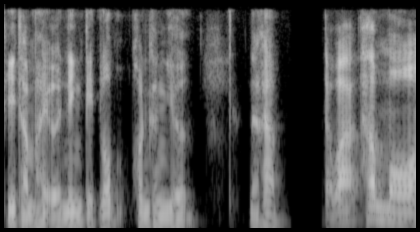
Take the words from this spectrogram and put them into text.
ที่ทำให้ e a r n i n g ติดลบค่อนข้างเยอะนะครับ แต่ว่าถ้ามอง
